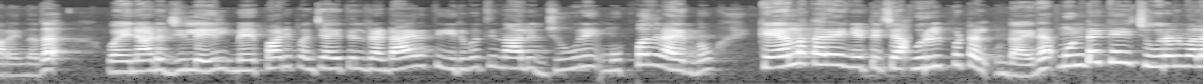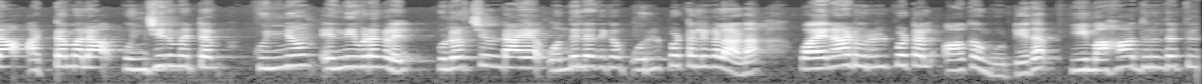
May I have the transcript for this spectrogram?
പറയുന്നത്. വയനാട് ജില്ലയിൽ മേപ്പാടി പഞ്ചായത്തിൽ രണ്ടായിരത്തി ഇരുപത്തിനാല് ജൂലൈ മുപ്പതിനായിരുന്നു കേരളക്കരയെ ഞെട്ടിച്ച ഉരുൾപൊട്ടൽ ഉണ്ടായത്. മുണ്ടക്കൈ ചൂരൽമല അട്ടമല പുഞ്ചിരിമറ്റം കുഞ്ഞോം എന്നിവിടങ്ങളിൽ പുലർച്ചെയുണ്ടായ ഒന്നിലധികം ഉരുൾപൊട്ടലുകളാണ് വയനാട് ഉരുൾപൊട്ടൽ ആക്കം കൂട്ടിയത്. ഈ മഹാദുരന്തത്തിൽ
